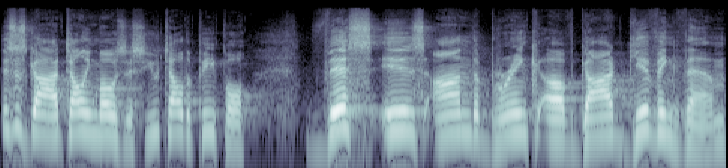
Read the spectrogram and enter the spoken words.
This is God telling Moses, You tell the people, this is on the brink of God giving them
